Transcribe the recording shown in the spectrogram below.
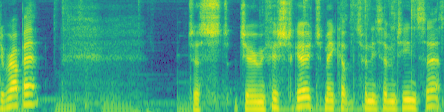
Peter Rabbit. Just Jeremy Fish to go to make up the 2017 set.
